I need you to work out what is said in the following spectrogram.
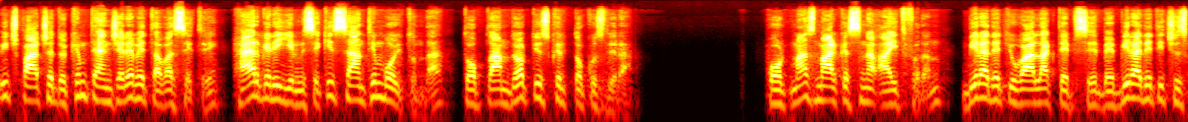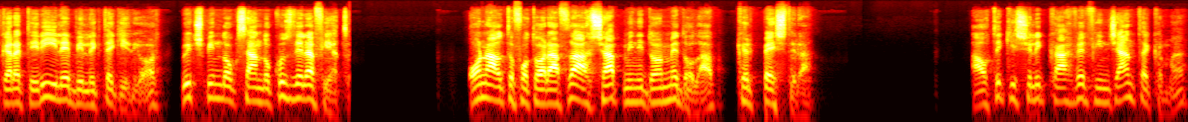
3 parça döküm tencere ve tava seti, her biri 28 santim boyutunda, toplam 449 lira. Portmaz markasına ait fırın, bir adet yuvarlak tepsi ve bir adet iç ızgara teri ile birlikte geliyor, 3099 lira fiyatı. 16 fotoğraflı ahşap mini dönme dolap, 45 lira. 6 kişilik kahve fincan takımı,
